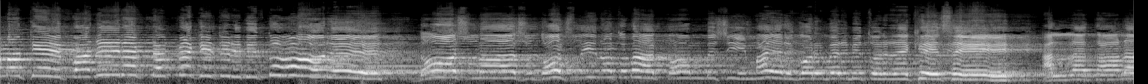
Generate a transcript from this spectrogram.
আমাকে পানির একটা প্যাকেটের ভিতরে দশ মাস, দশ দিন অথবা কম বেশি মায়ের গর্ভের ভিতরে রেখেছে। আল্লাহ তাআলা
